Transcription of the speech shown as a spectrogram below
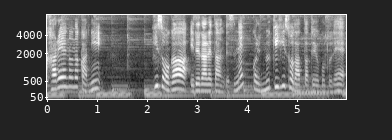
カレーの中にヒ素が入れられたんですね。これ無機ヒ素だったということで。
